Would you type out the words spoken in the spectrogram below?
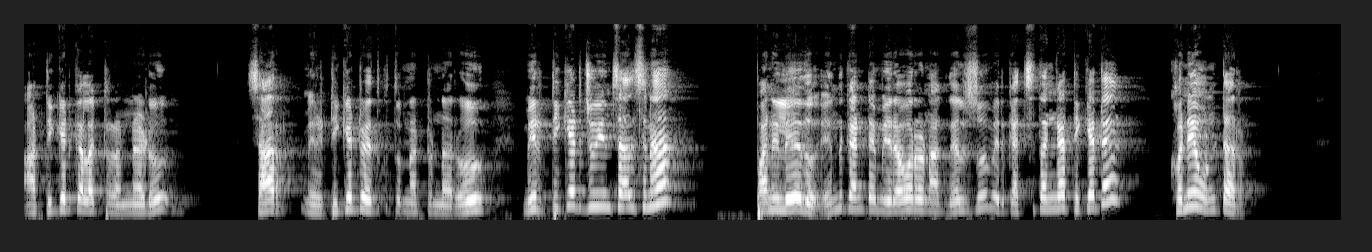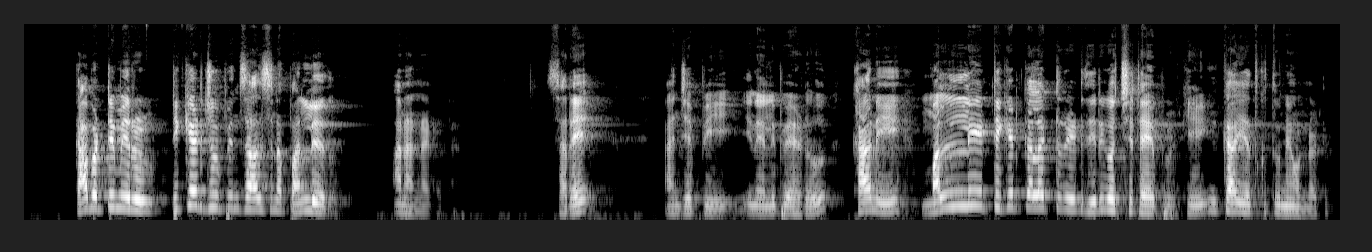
ఆ టికెట్ కలెక్టర్ అన్నాడు సార్ మీరు టికెట్ వెతుకుతున్నట్టున్నారు. మీరు టికెట్ చూపించాల్సిన పని లేదు. ఎందుకంటే మీరు ఎవరో నాకు తెలుసు మీరు ఖచ్చితంగా టికెట్ కొనే ఉంటారు. కాబట్టి మీరు టికెట్ చూపించాల్సిన పని లేదు. అని అన్నాడట. సరే అని చెప్పి ఈయన వెళ్ళిపోయాడు. కానీ మళ్ళీ టికెట్ కలెక్టర్ ఇటు తిరిగి వచ్చే టైపుకి ఇంకా ఎతుకుతూనే ఉన్నాడు.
